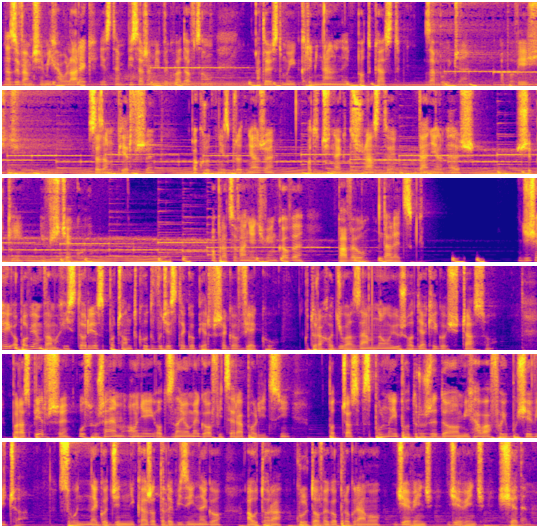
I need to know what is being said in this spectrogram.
Nazywam się Michał Larek, jestem pisarzem i wykładowcą, a to jest mój kryminalny podcast Zabójcze opowieści. Sezon pierwszy, Okrutni zbrodniarze, odcinek trzynasty, Daniel Esz, Szybki i Wściekły. Opracowanie dźwiękowe, Paweł Dalecki. Dzisiaj opowiem Wam historię z początku XXI wieku, która chodziła za mną już od jakiegoś czasu. Po raz pierwszy usłyszałem o niej od znajomego oficera policji podczas wspólnej podróży do Michała Fojbusiewicza, słynnego dziennikarza telewizyjnego, autora kultowego programu 997.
